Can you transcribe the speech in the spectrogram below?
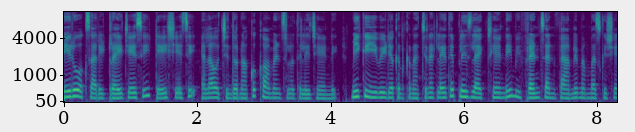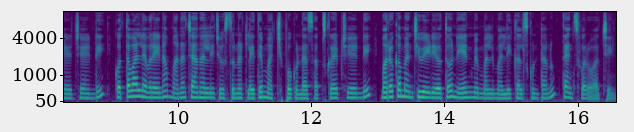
మీరు ఒకసారి ట్రై చేసి టేస్ట్ చేసి ఎలా వచ్చిందో నాకు కామెంట్స్లో తెలియజేయండి మీకు ఈ వీడియో కనుక నచ్చినట్లయితే ప్లీజ్ లైక్ చేయండి. మీ ఫ్రెండ్స్ అండ్ ఫ్యామిలీ మెంబర్స్కి షేర్ చేయండి. కొత్త వాళ్ళు ఎవరైనా మన ఛానల్ని చూస్తున్నట్లయితే మర్చిపోకుండా సబ్స్క్రైబ్ చేయండి. మరొక మంచి వీడియోతో నేను మిమ్మల్ని మళ్ళీ కలుసుకుంటాను. థ్యాంక్స్ ఫర్ వాచింగ్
